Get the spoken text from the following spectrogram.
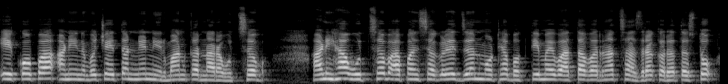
एकोपा आणि नवचैतन्य निर्माण करणारा उत्सव. आणि हा उत्सव आपण सगळेजण मोठ्या भक्तिमय वातावरणात साजरा करत असतो.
